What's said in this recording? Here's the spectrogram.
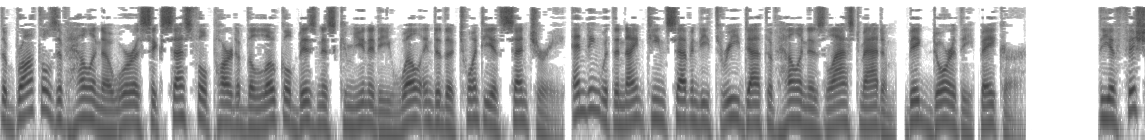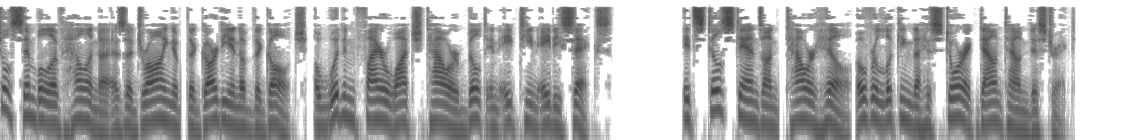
The brothels of Helena were a successful part of the local business community well into the 20th century, ending with the 1973 death of Helena's last madam, Big Dorothy Baker. The official symbol of Helena is a drawing of the Guardian of the Gulch, a wooden fire watch tower built in 1886. It still stands on Tower Hill overlooking the historic downtown district.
